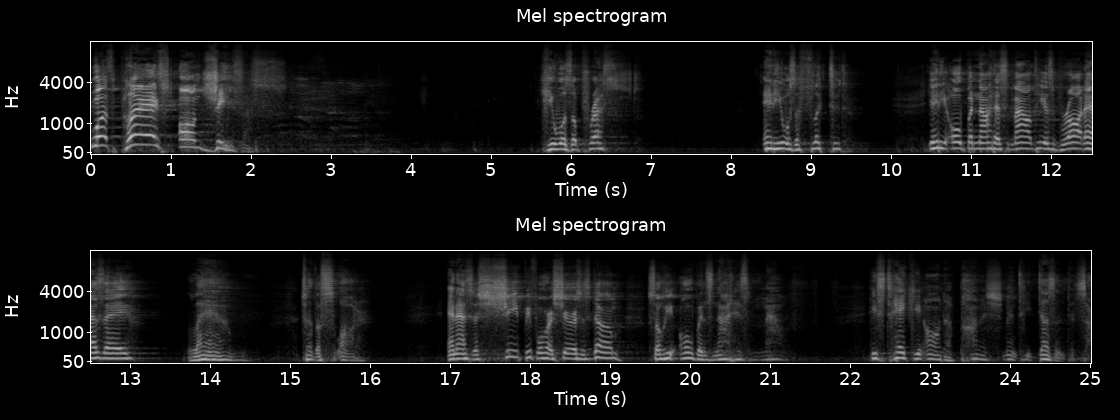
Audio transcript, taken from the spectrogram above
was placed on Jesus. He was oppressed and he was afflicted. Yet he opened not his mouth. He is brought as a lamb to the slaughter. And as a sheep before her shearers is dumb, so he opens not his mouth. He's taking on a punishment he doesn't deserve.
